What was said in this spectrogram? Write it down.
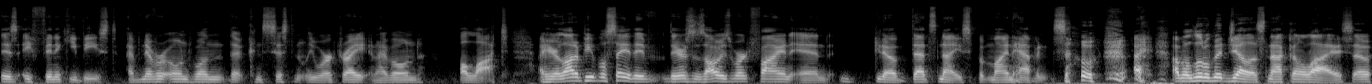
is a finicky beast. I've never owned one that consistently worked right, and I've owned a lot. I hear a lot of people say they've theirs has always worked fine, and you know that's nice, but mine haven't. So I, am a little bit jealous, not gonna lie. So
